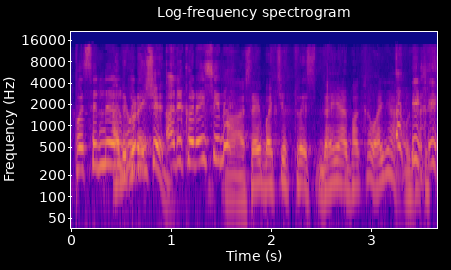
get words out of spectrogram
personal Ada connection. Ada connection. eh? Ha, saya baca threads Daya bakal banyak.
